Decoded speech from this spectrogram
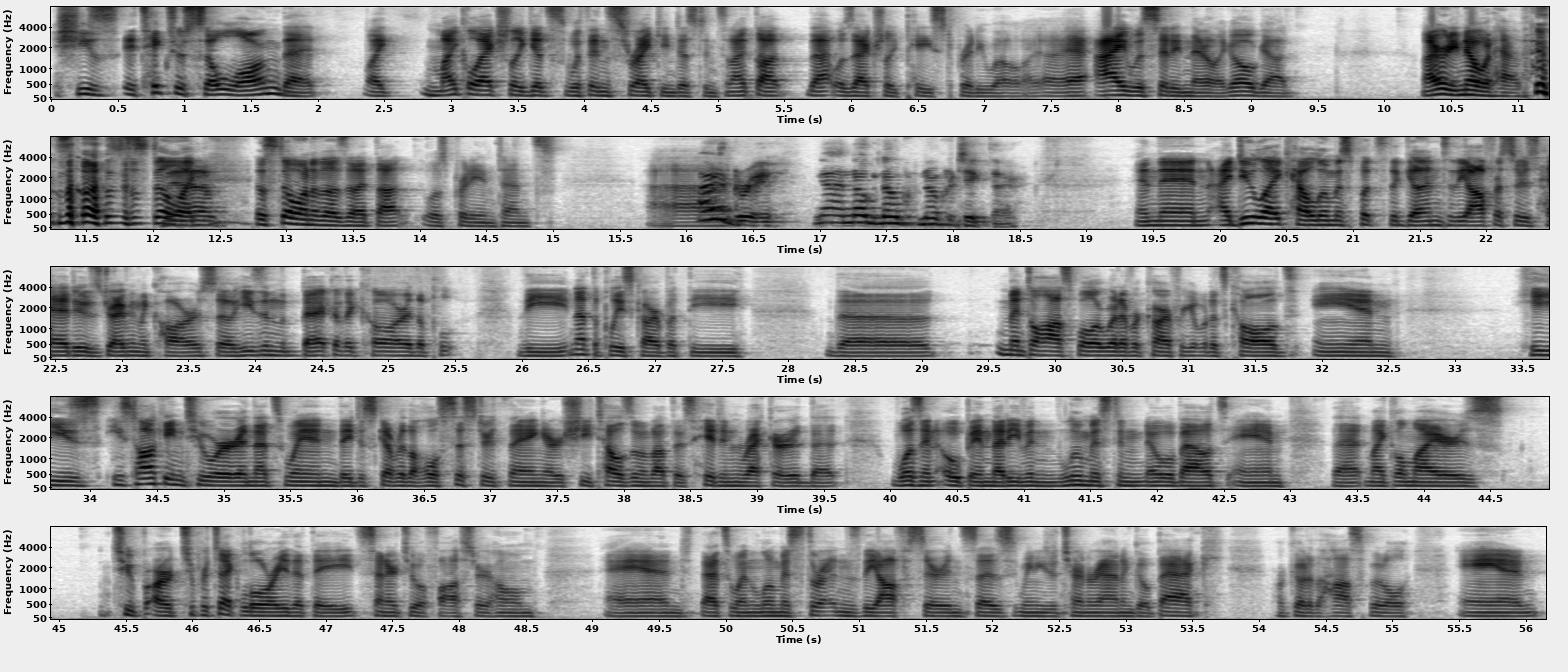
She's it takes her so long that like Michael actually gets within striking distance, and I thought that was actually paced pretty well. I I, I was sitting there like, oh god, I already know what happens. so it was just still like it was still one of those that I thought was pretty intense. I'd Uh, agree. Yeah, no, no, no critique there. and then I do like how Loomis puts the gun to the officer's head who's driving the car. So he's in the back of the car, the the not the police car, but the the mental hospital or whatever car, I forget what it's called, and he's he's talking to her and that's when they discover the whole sister thing or she tells him about this hidden record that wasn't open that even Loomis didn't know about and that Michael Myers to or to protect Laurie that they sent her to a foster home. And that's when Loomis threatens the officer and says we need to turn around and go back or go to the hospital. And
